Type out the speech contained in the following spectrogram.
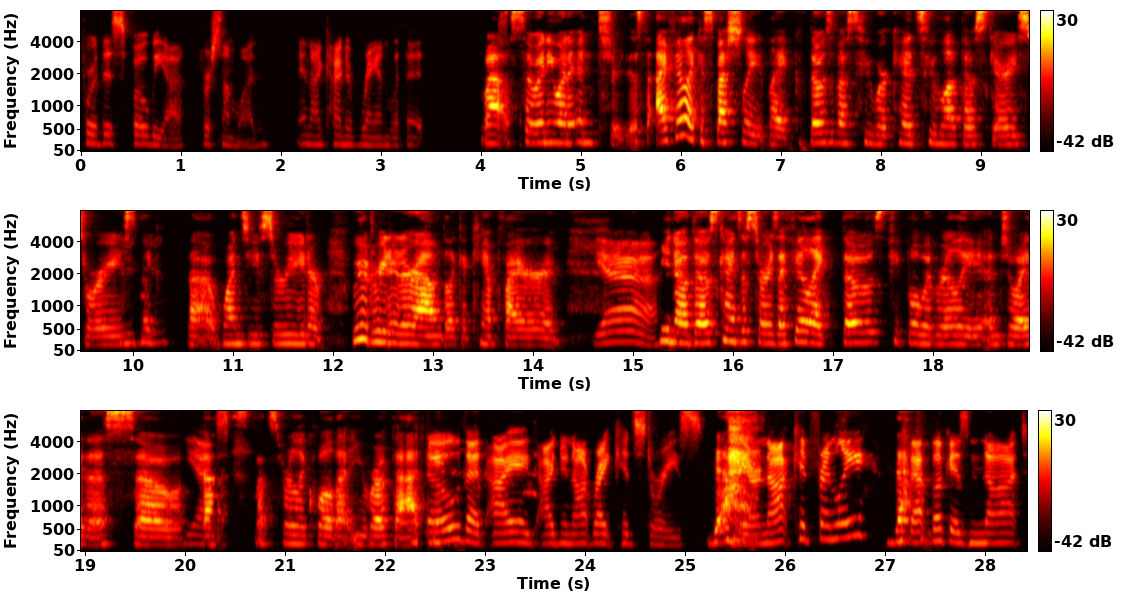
for this phobia for someone? And I kind of ran with it. Wow. So anyone into this, I feel like especially like those of us who were kids who love those scary stories, mm-hmm. like the ones you used to read, or we would read it around like a campfire and yeah, you know, those kinds of stories. I feel like those people would really enjoy this. So yes. that's that's really cool that you wrote that. Know that I I do not write kids stories. Yeah. They are not kid friendly. that book is not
